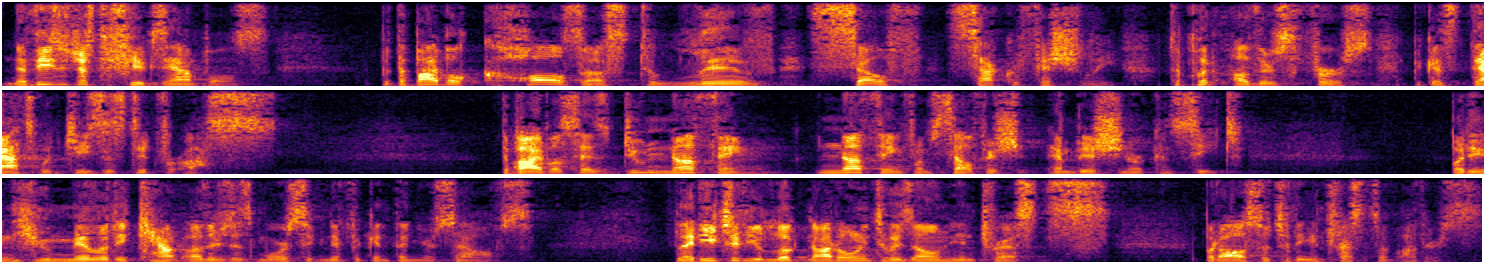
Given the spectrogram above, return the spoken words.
Now, these are just a few examples. But the Bible calls us to live self sacrificially, to put others first, because that's what Jesus did for us. The Bible says, do nothing, nothing from selfish ambition or conceit, but in humility count others as more significant than yourselves. Let each of you look not only to his own interests, but also to the interests of others.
